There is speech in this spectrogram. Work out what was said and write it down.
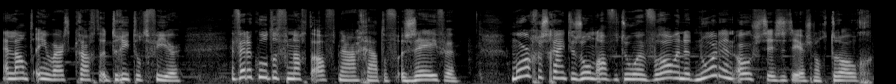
en landinwaarts kracht 3 tot 4. Verder koelt het vannacht af naar graad of 7. Morgen schijnt de zon af en toe en vooral in het noorden en oosten is het eerst nog droog.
